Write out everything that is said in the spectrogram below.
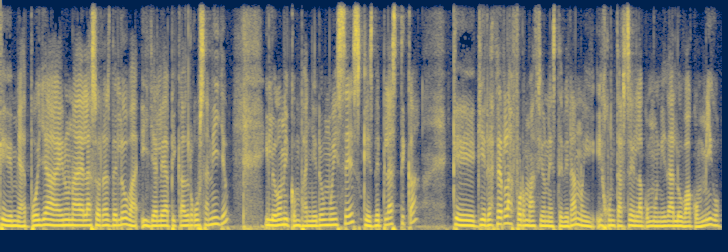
que me apoya en una de las horas de loba y ya le ha picado el gusanillo. Y luego mi compañero Moisés, que es de plástica, que quiere hacer la formación este verano y, juntarse en la comunidad loba conmigo.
